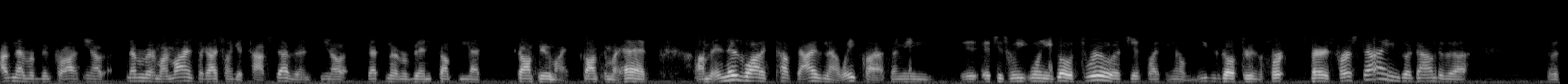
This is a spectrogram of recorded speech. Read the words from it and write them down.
I've never been cross, you know, never been in my mind. It's like I just want to get top seven. You know, that's never been something that's gone through my gone through my head. Um, and there's a lot of tough guys in that weight class. I mean, it, it's just when you, when you go through, it's just like you know, you can go through the fir- very first guy, and you go down to the the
